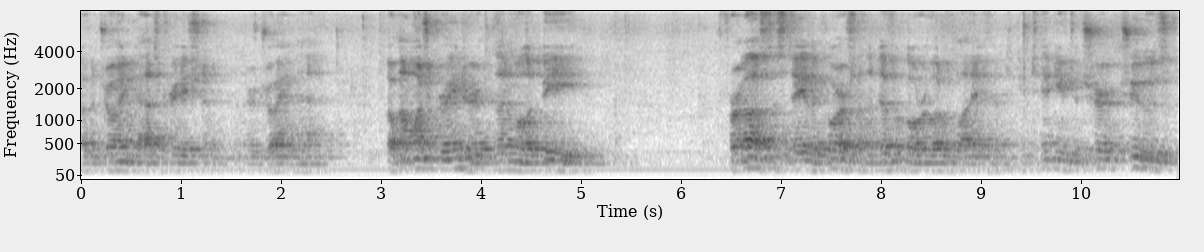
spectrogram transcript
of enjoying God's creation, and there's joy in that. So how much greater then will it be for us to stay the course on the difficult road of life and to continue to choose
